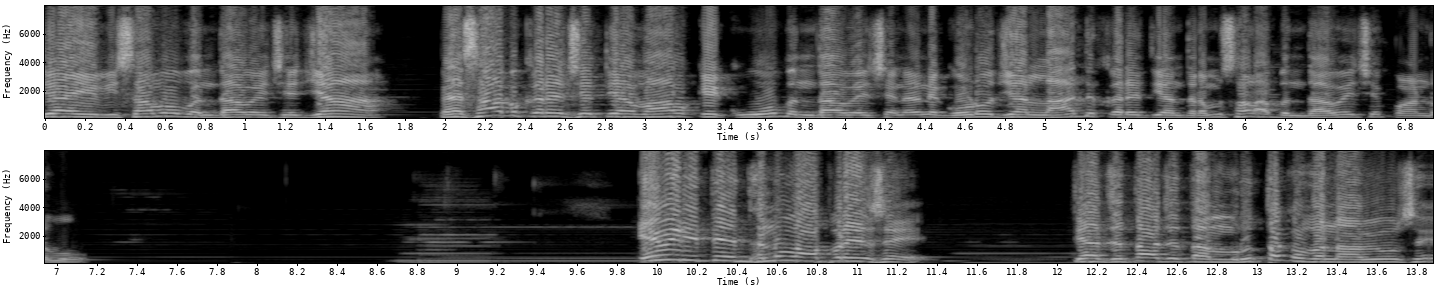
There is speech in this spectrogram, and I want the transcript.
ત્યાં એ વિસામો બંધાવે છે. જ્યાં પેશાબ કરે છે ત્યાં વાવ કે કૂવો બંધાવે છે અને ઘોડો જ્યાં લાદ કરે ત્યાં ધર્મશાળા બંધાવે છે પાંડવો. એવી રીતે ધન વાપરે છે. ત્યાં જતા જતા મૃતક વન આવ્યું છે.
